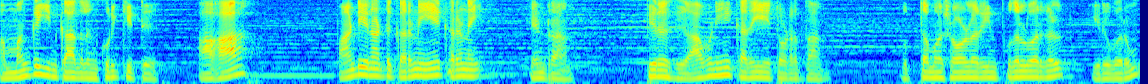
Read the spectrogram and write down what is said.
அம்மங்கையின் காதலன் குறுக்கிட்டு ஆஹா பாண்டிய நாட்டு கருணையே கருணை என்றான். பிறகு அவனே கதையை தொடர்ந்தான். உத்தம சோழரின் புதல்வர்கள் இருவரும்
